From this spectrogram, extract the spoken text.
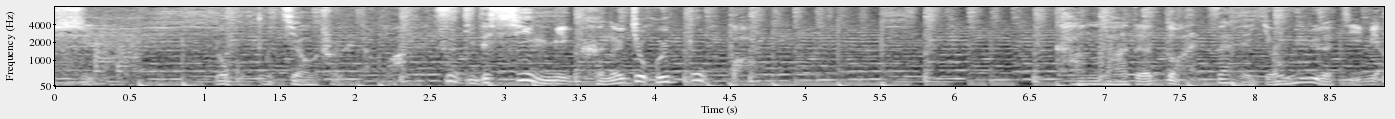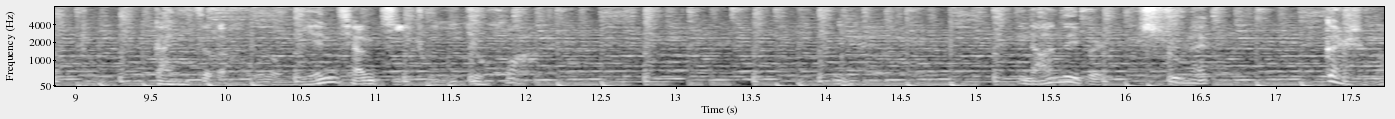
是。如果不交出来的话，自己的性命可能就会不保。德短暂的犹豫了几秒钟，干涩的喉咙勉强挤出一句话：“你拿那本书来干什么？”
